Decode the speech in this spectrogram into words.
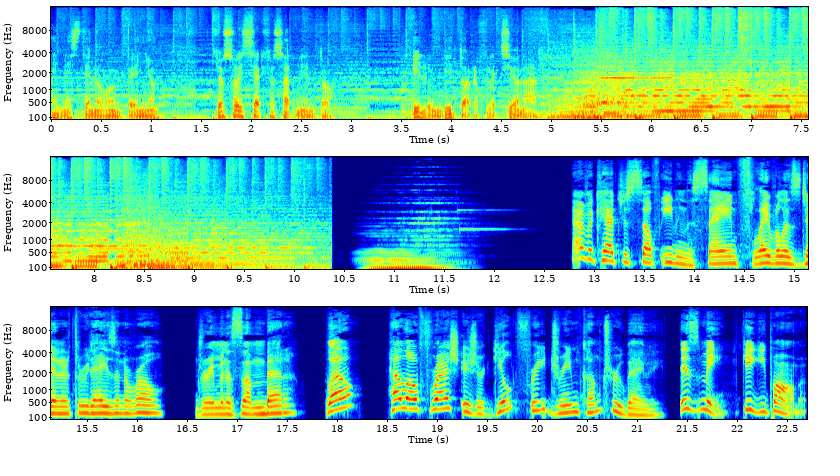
en este nuevo empeño. Yo soy Sergio Sarmiento y lo invito a reflexionar. Ever catch yourself eating the same flavorless dinner three days in a row? Dreaming of something better? Well, HelloFresh is your guilt-free dream come true, baby. It's me, Kiki Palmer.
